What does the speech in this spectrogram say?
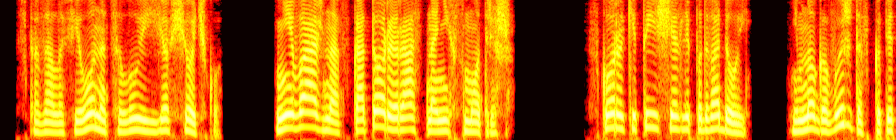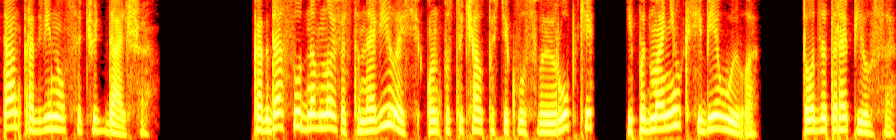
— сказала Фиона, целуя ее в щечку. «Неважно, в который раз на них смотришь». Скоро киты исчезли под водой. Немного выждав, капитан продвинулся чуть дальше. Когда судно вновь остановилось, он постучал по стеклу своей рубки и подманил к себе Уилла. Тот заторопился.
